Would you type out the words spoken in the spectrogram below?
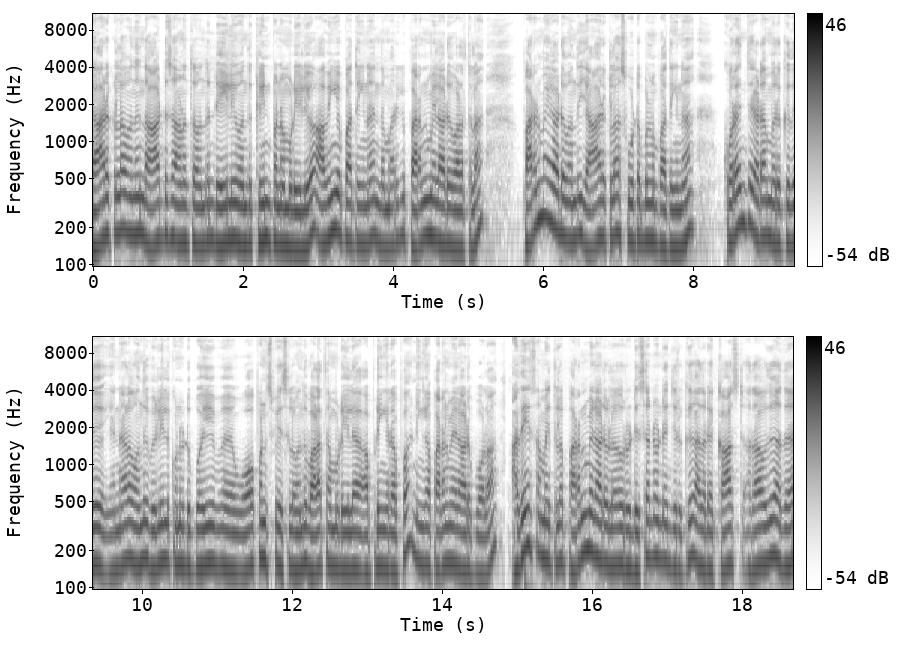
யாருக்கெல்லாம் வந்து இந்த ஆட்டு சாணத்தை வந்து டெய்லி வந்து க்ளீன் பண்ண முடியலையோ அவங்க பார்த்தீங்கன்னா இந்த மாதிரி பரன்மேல் ஆடு பரண்மை ஆடு வந்து யாருக்கெல்லாம் சூட்டபுள்னு பார்த்தீங்கன்னா குறைஞ்ச இடம் இருக்குது. என்னால் வந்து வெளியில் கொண்டுட்டு போய் ஓப்பன் ஸ்பேஸில் வந்து வளர்த்த முடியல அப்படிங்கிறப்ப நீங்கள் பரன்மேல் ஆடு போகலாம் அதே சமயத்தில் பரண்மை ஆடுல ஒரு டிஸ்அட்வான்டேஜ் இருக்குது அதோடைய காஸ்ட் அதாவது அதை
